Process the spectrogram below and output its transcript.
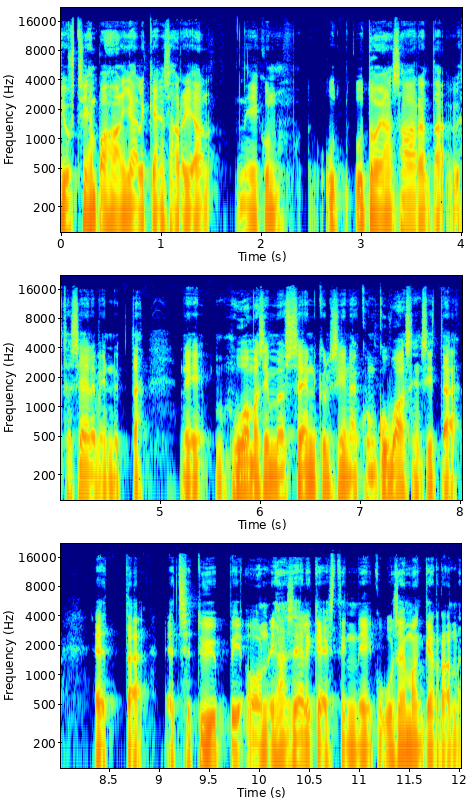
just siihen pahan jälkeen sarjaan niin kun Utojan saarelta yhtä selvinnyttä, niin huomasin myös sen kyllä siinä, kun kuvasin sitä, että, että se tyyppi on ihan selkeästi niin kuin useamman kerran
